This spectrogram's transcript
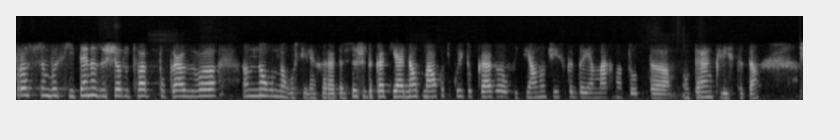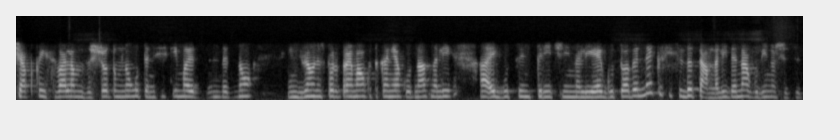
просто съм възхитена, защото това показва много, много силен характер. Също така тя е една от малкото, които казва официално, че искат да я махнат от, от ранглистата. Шапка и свалям, защото много тенисисти има едно индивидуалния спорт прави малко така някои от нас, нали, егоцентрични, нали, его, нека си седа там, нали, да една година ще се,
